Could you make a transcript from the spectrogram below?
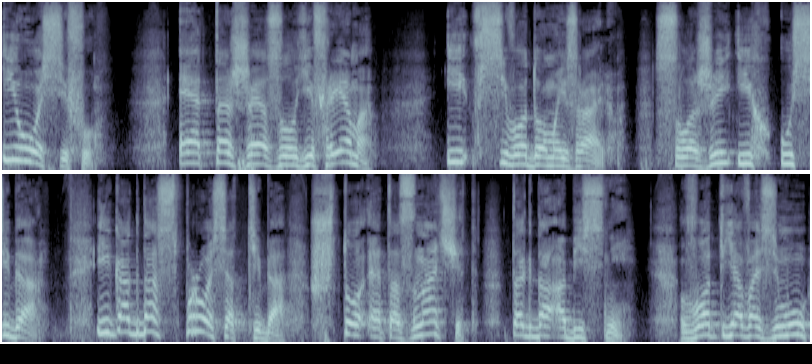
Иосифу. Это жезл Ефрема и всего дома Израилю. Сложи их у себя. И когда спросят тебя, что это значит, тогда объясни – вот я возьму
